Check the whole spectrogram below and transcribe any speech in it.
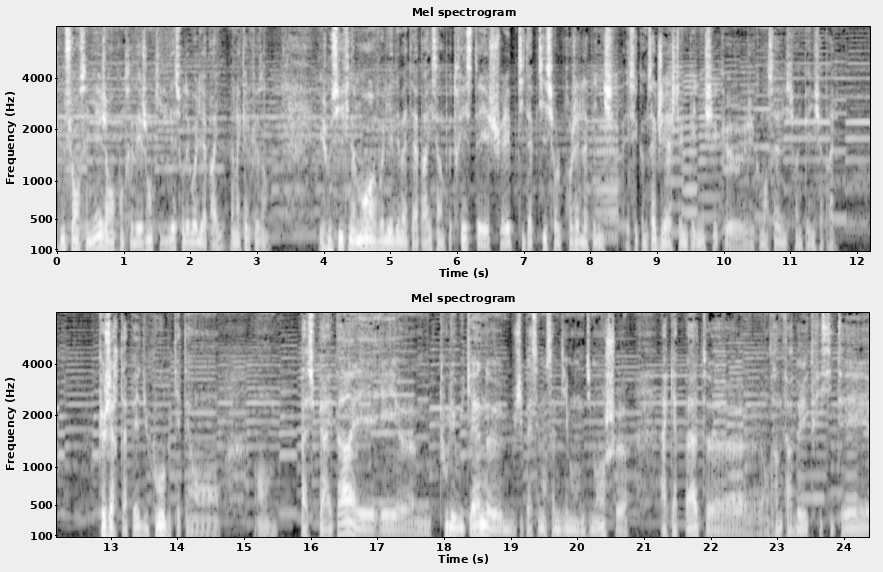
Je me suis renseigné, j'ai rencontré des gens qui vivaient sur des voiliers à Paris, il y en a quelques-uns. Et je me suis dit finalement un voilier dématé à Paris c'est un peu triste et je suis allé petit à petit sur le projet de la péniche. Et c'est comme ça que j'ai acheté une péniche et que j'ai commencé à vivre sur une péniche à Paris. Que j'ai retapé du coup, qui était en, en pas super état et, euh, tous les week-ends euh, j'y passais mon samedi et mon dimanche euh, à quatre pattes en train de faire de l'électricité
